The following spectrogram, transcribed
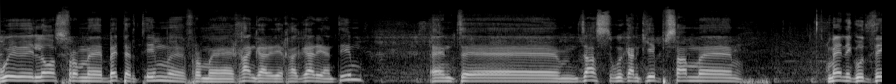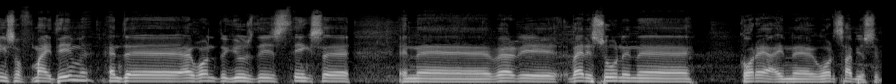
we lost from a better team, from a Hungary, Hungarian team, and uh, just we can keep some. Uh, many good things of my team, and uh, I want to use these things in very very soon in Korea in the World Championship.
